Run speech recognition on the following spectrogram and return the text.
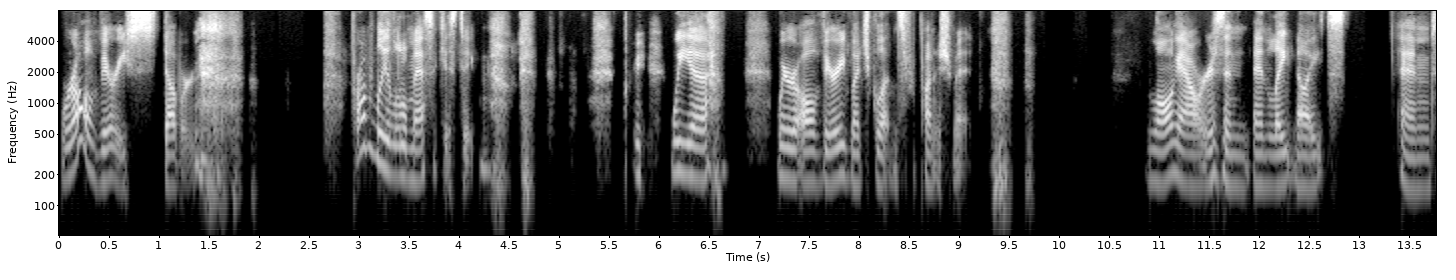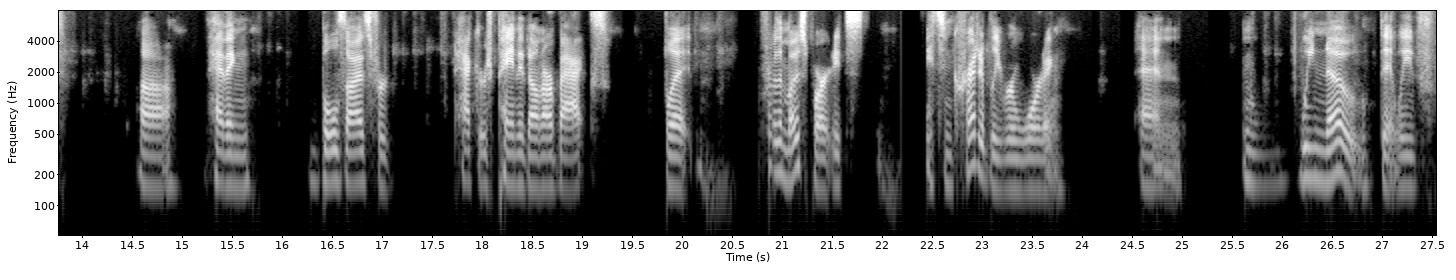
we're all very stubborn, probably a little masochistic. we, we uh, we're all very much gluttons for punishment. Long hours and, and late nights and uh, having bullseyes for hackers painted on our backs. But for the most part, it's it's incredibly rewarding. And we know that we've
